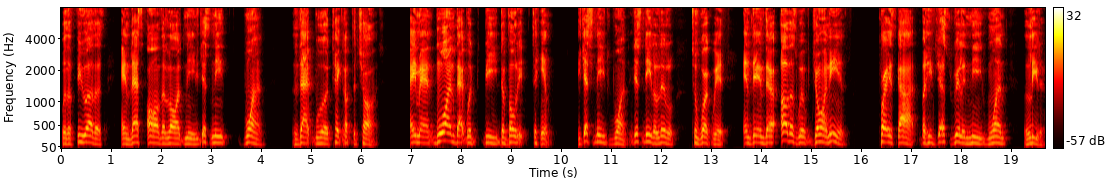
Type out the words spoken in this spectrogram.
with a few others. And that's all the Lord needs. He just needs one that would take up the charge. Amen. One that would be devoted to him. He just needs one. He just need a little to work with. And then there are others will join in. Praise God. But he just really need one leader,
